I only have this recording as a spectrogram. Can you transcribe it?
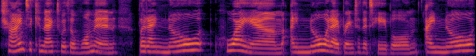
trying to connect with a woman, but I know who I am. I know what I bring to the table. I know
